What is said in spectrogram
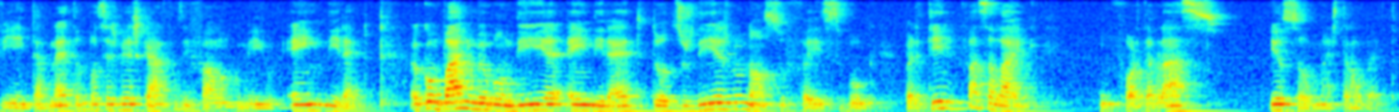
via internet, onde vocês veem as cartas e falam comigo em direto. Acompanhe o meu bom dia em direto todos os dias no nosso Facebook. Partilhe, faça like. Um forte abraço. Eu sou o Mestre Alberto.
